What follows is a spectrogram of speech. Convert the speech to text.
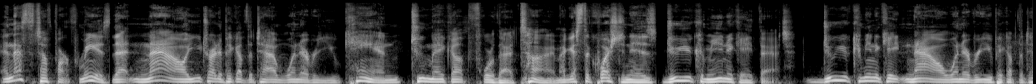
And that's the tough part for me is that now you try to pick up the tab whenever you can to make up for that time. I guess the question is, do you communicate that? Do you communicate now whenever you pick up the tab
